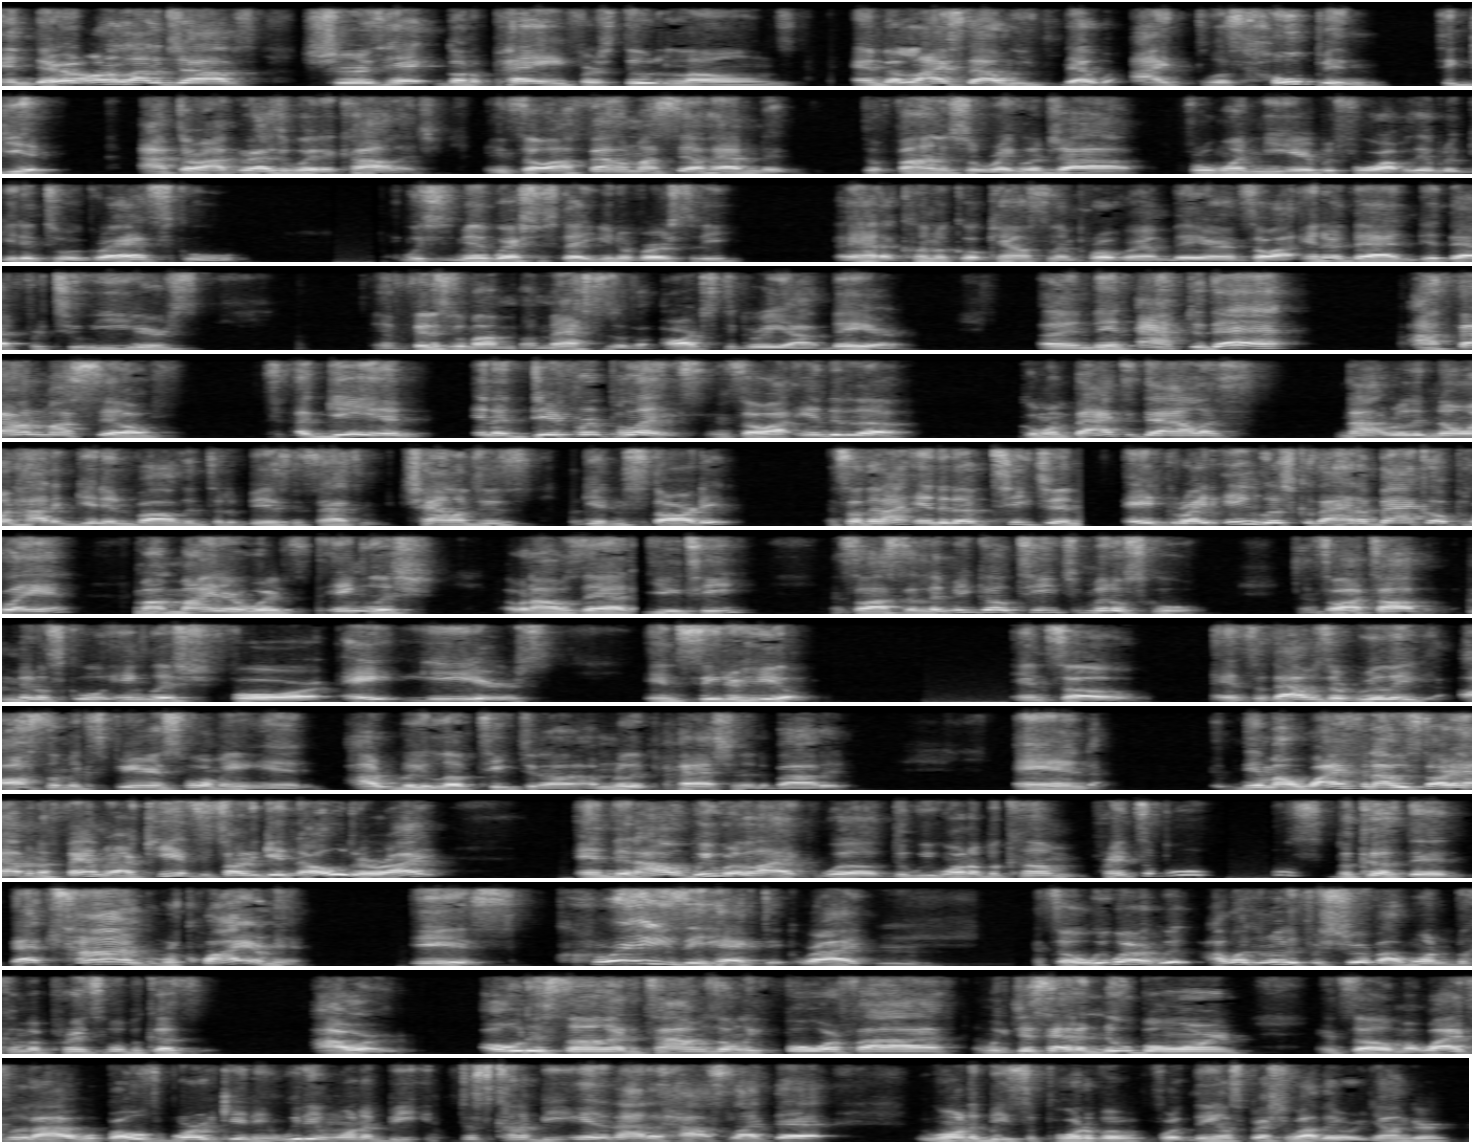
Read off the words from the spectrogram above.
and there aren't a lot of jobs sure as heck to pay for student loans and the lifestyle we that I was hoping to get after I graduated college. And so I found myself having to, to find a regular job for one year before I was able to get into a grad school, which is Midwestern State University. They had a clinical counseling program there. And so I entered that and did that for two years and finished with my, my Master's of Arts degree out there. And then after that, I found myself again in a different place. And so I ended up going back to Dallas, not really knowing how to get involved into the business. I had some challenges getting started. And so then I ended up teaching eighth grade English because I had a backup plan. My minor was English when I was at UT. And so I said, let me go teach middle school. And so I taught middle school English for eight years in Cedar Hill. And so and so that was a really awesome experience for me. And I really love teaching. I'm really passionate about it. And then my wife and I, we started having a family. Our kids started getting older, right? And then I, we were like, well, do we want to become principals? Because then that time requirement is crazy hectic, right? Mm. And so we weren't, we, I wasn't really for sure if I wanted to become a principal because our oldest son at the time was only four or five, and we just had a newborn. And so my wife and I were both working, and we didn't want to be just kind of be in and out of the house like that. We wanted to be supportive for them, especially while they were younger.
